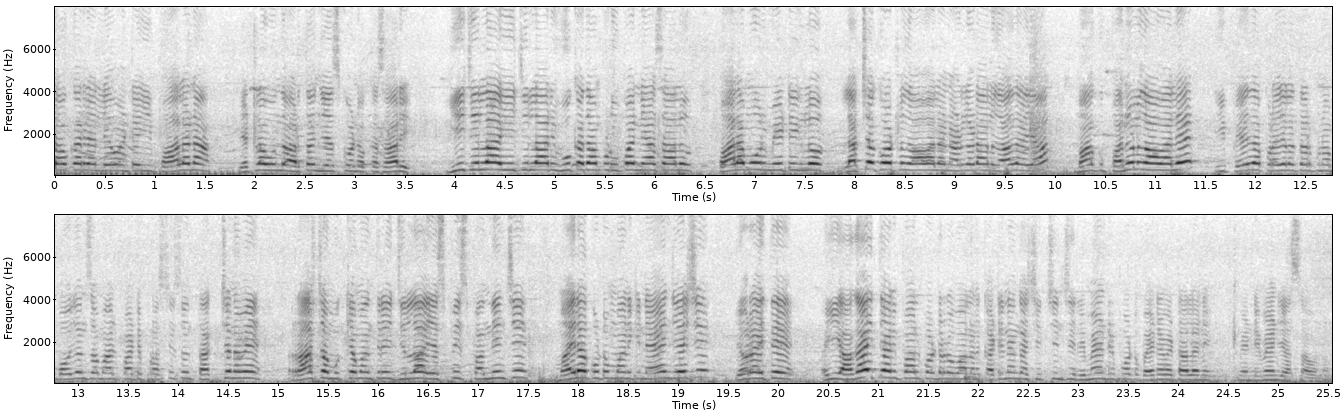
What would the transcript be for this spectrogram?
సౌకర్యాలు లేవంటే ఈ పాలన ఎట్లా ఉందో అర్థం చేసుకోండి ఒక్కసారి. ఈ జిల్లా ఈ జిల్లా అని ఊకదంపుడు ఉపన్యాసాలు పాలమూరు మీటింగ్లో లక్ష కోట్లు కావాలని అడగడాలు కాదయ్యా. మాకు పనులు కావాలి. ఈ పేద ప్రజల తరపున బహుజన్ సమాజ్ పార్టీ ప్రశ్నిస్తుంది తక్షణమే రాష్ట్ర ముఖ్యమంత్రి జిల్లా ఎస్పీ స్పందించి మహిళా కుటుంబానికి న్యాయం చేసి ఎవరైతే ఈ అఘాయిత్యానికి పాల్పడ్డారో వాళ్ళని కఠినంగా శిక్షించి రిమాండ్ రిపోర్టు బయట పెట్టాలని మేము డిమాండ్ చేస్తా ఉన్నాం.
